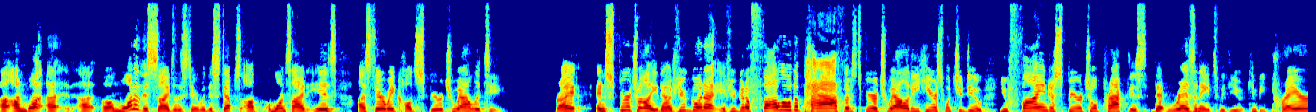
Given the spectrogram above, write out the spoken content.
uh, on, one, uh, uh, on one of the sides of the stairway, the steps up on one side is a stairway called spirituality right? And spirituality. Now, if you're gonna if you're gonna follow the path of spirituality, here's what you do: you find a spiritual practice that resonates with you. It can be prayer,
